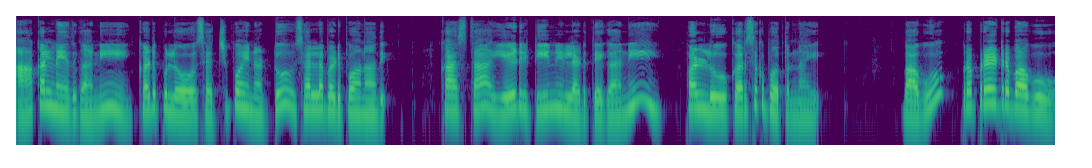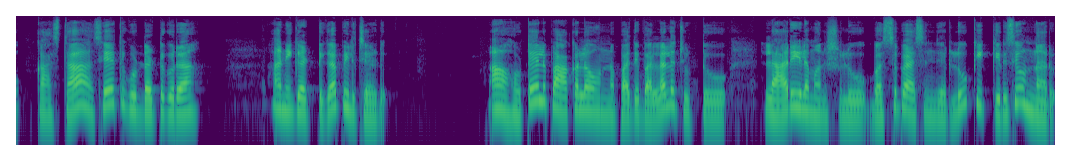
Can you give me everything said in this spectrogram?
ఆకలినేదు గాని కడుపులో చచ్చిపోయినట్టు చల్లబడిపోనాది. కాస్త ఏడి టీ నీళ్ళడితే గాని పళ్ళు కరుసకపోతున్నాయి. బాబు ప్రొపరేటర్ బాబు కాస్త సేతిగుడ్డట్టుకురా అని గట్టిగా పిలిచాడు. ఆ హోటల్ పాకలో ఉన్న పది బల్లల చుట్టూ లారీల మనుషులు బస్సు ప్యాసింజర్లు కిక్కిరిసి ఉన్నారు.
